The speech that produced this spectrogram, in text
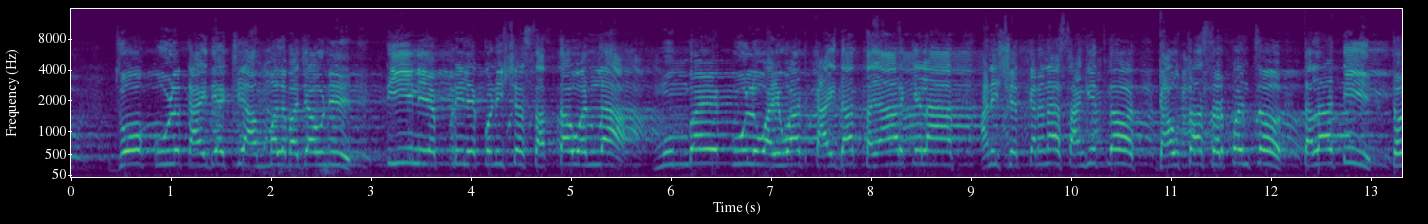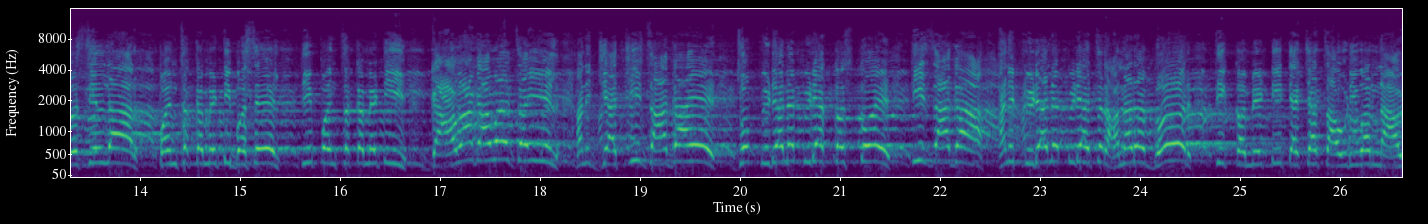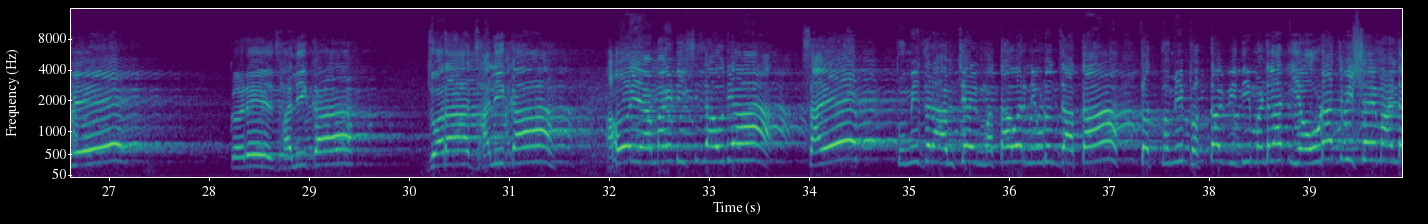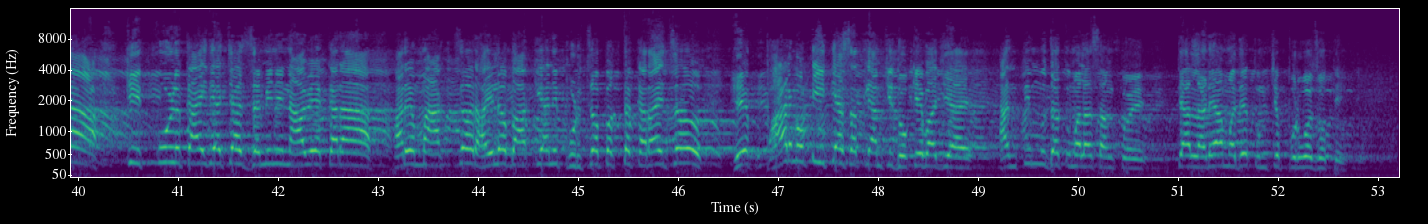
जो कुळ कायद्याची अंमलबजावणी तीन एप्रिल एकोणीसशे सत्तावन्न ला मुंबई कुल वहिवाट कायदा तयार केला आणि शेतकऱ्यांना सांगितलं गावचा सरपंच तलाटी तहसीलदार पंच कमिटी बसेल ती पंच कमिटी गावागावात जाईल. आणि ज्याची जागा आहे जो पिढ्याने पिढ्या कसतोय ती जागा. आणि पिढ्याने पिढ्याचं राहणारं घर ती कमिटी त्याच्या चावडीवर नावे करेल. झाली का? जोरा झाली का? अहो एम आय डी सी जाऊ द्या. साहेब तुम्ही जर आमच्या मतावर निवडून जाता तर तुम्ही फक्त विधिमंडळात एवढाच विषय मांडा की कुळ कायद्याच्या जमिनी नावे करा. अरे मागचं राहिलं बाकी आणि पुढचं फक्त करायचं हे फार मोठी इतिहासातली आमची धोकेबाजी आहे. अंतिम मुद्दा तुम्हाला सांगतोय त्या लढ्यामध्ये तुमचे पूर्वज होते.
